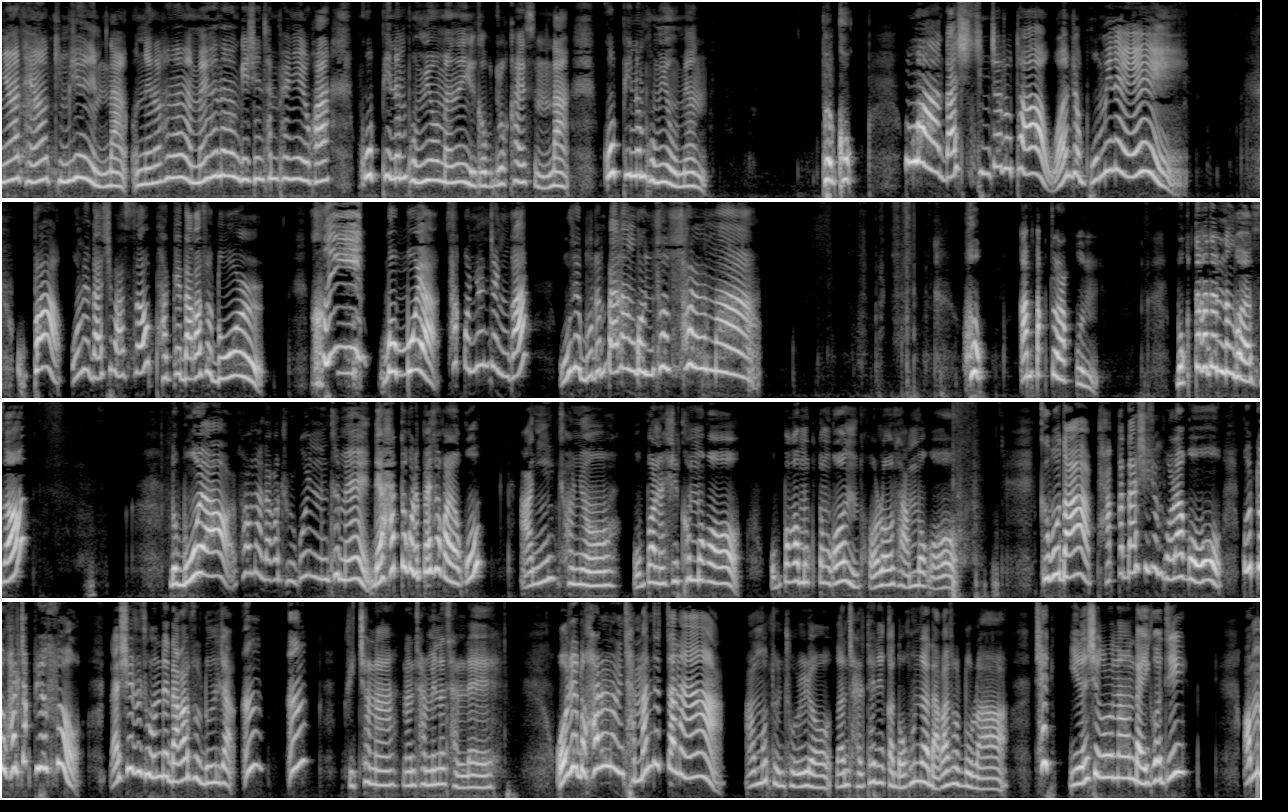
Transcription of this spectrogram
안녕하세요. 김시은입니다. 오늘은 하나남의 하나남 계신 3편 1화 꽃 피는 봄이 오면을 읽어보도록 하겠습니다. 꽃 피는 봄이 오면 벌컥 우와 날씨 진짜 좋다. 완전 봄이네. 오빠 오늘 날씨 봤어? 밖에 나가서 놀. 흐이 뭐 뭐야 사건 현장인가? 옷에 묻은 빨간 건 서, 설마 혹 깜빡 졸았군. 먹다가 잡는 거였어? 너 뭐야? 설마 내가 졸고 있는 틈에 내 핫도그를 뺏어가려고? 아니, 전혀. 오빠는 실컷 먹어. 오빠가 먹던 건 더러워서 안 먹어. 그보다 바깥 날씨 좀 보라고. 꽃도 활짝 피었어. 날씨도 좋은데 나가서 놀자. 응? 응? 귀찮아. 난 잠이나 잘래. 어제도 하루 종일 잠만 잤잖아. 아무튼 졸려. 난 잘 테니까 너 혼자 나가서 놀아. 책 이런 식으로 나온다 이거지? 엄마,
